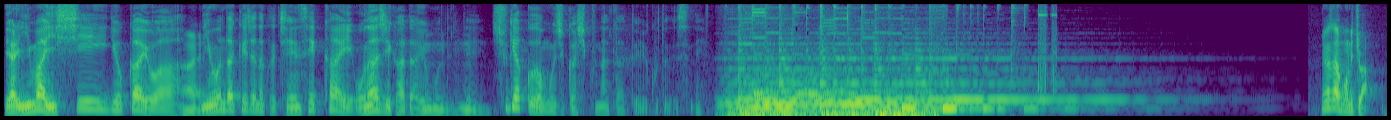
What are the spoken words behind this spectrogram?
やはり今石業界ははい。日本だけじゃなくて全世界同じ課題を持ってて、うんうん。集客が難しくなったということですね。皆さんこんにちは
